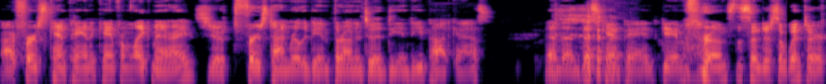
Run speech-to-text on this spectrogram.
our first campaign it came from Lake Mary. It's your first time really being thrown into a D and D podcast. And then this campaign, Game of Thrones: The Cinders of Winter,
